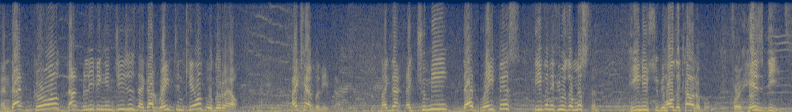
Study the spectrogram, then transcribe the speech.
And that girl not believing in Jesus that got raped and killed will go to hell. I can't believe that. Like that, like to me, that rapist, even if he was a Muslim, he needs to be held accountable for his deeds.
